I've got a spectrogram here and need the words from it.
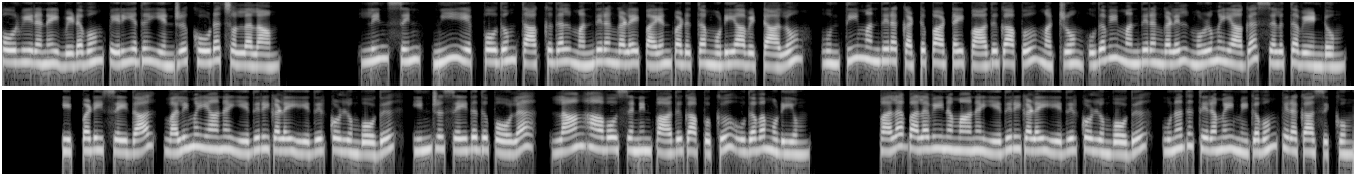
போர்வீரனை விடவும் பெரியது என்று கூட சொல்லலாம். லின்சின் நீ எப்போதும் தாக்குதல் மந்திரங்களை பயன்படுத்த முடியாவிட்டாலும் உன் தீ மந்திர கட்டுப்பாட்டை பாதுகாப்பு மற்றும் உதவி மந்திரங்களில் முழுமையாக செலுத்த வேண்டும். இப்படி செய்தால் வலிமையான எதிரிகளை எதிர்கொள்ளும்போது இன்று செய்தது போல லாங் ஹாவோசனின் பாதுகாப்புக்கு உதவ முடியும். பல பலவீனமான எதிரிகளை எதிர்கொள்ளும்போது உனது திறமை மிகவும் பிரகாசிக்கும்.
